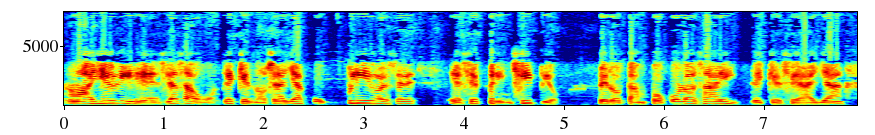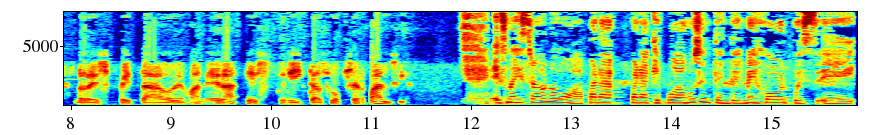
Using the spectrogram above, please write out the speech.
no hay evidencias aún de que no se haya cumplido ese ese principio, pero tampoco las hay de que se haya respetado de manera estricta su observancia. Ex magistrado Novoa, para, para que podamos entender mejor, pues, eh,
